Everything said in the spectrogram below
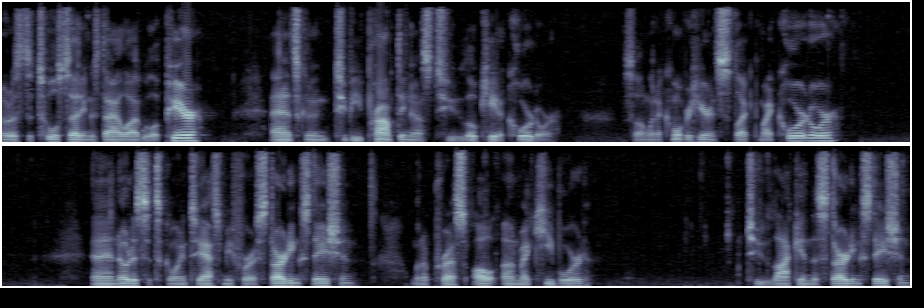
Notice the tool settings dialog will appear and it's going to be prompting us to locate a corridor. So I'm going to come over here and select my corridor and notice it's going to ask me for a starting station. I'm going to press Alt on my keyboard to lock in the starting station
